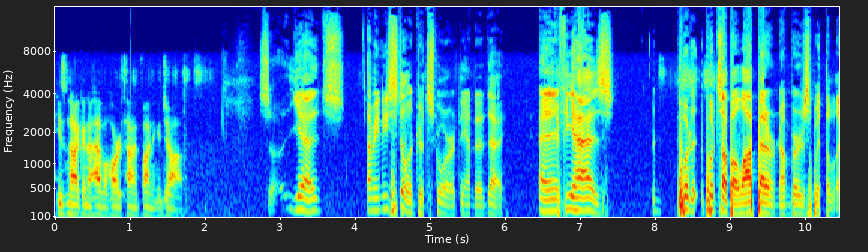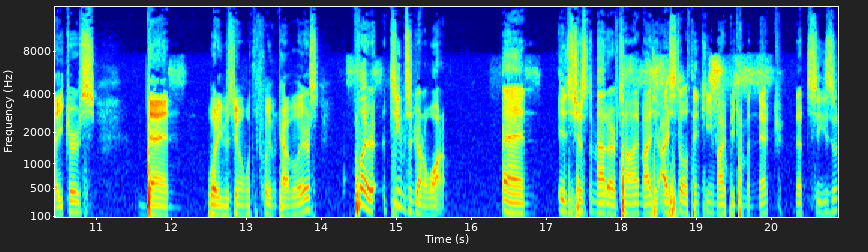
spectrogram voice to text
he's not going to have a hard time finding a job. So yeah, it's. I mean, he's still a good scorer at the end of the day, and if he has put puts up a lot better numbers with the Lakers than what he was doing with the Cleveland Cavaliers, player teams are going to want him, and it's just a matter of time. I, I still think he might become a Knick next season.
